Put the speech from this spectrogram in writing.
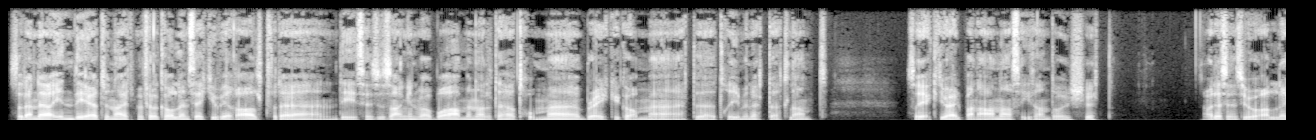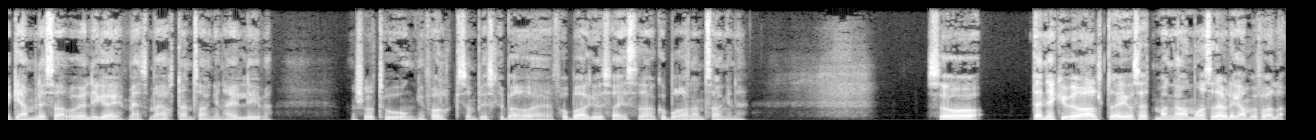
Så den der In the Air Tonight med Phil Collins gikk jo viralt, for det, de syntes jo sangen var bra, men når dette her trommebreaket kom etter tre minutter, et eller annet, så gikk det jo helt bananas, ikke sant, oi, shit. Og det syns jo alle gamliser var veldig gøy, vi som har hørt den sangen hele livet. Å se to unge folk som plutselig bare får bakoversveiser og hvor bra den sangen er. Så den gikk jo viralt, og jeg har sett mange andre, så det vil jeg anbefale.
